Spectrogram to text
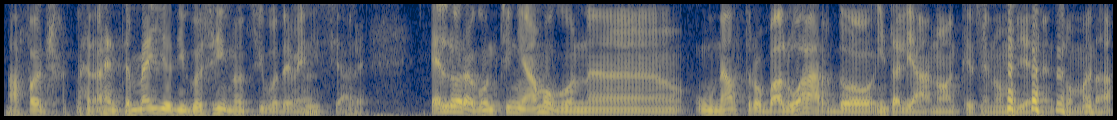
A fagiolo veramente meglio di così non si poteva iniziare eh sì. E allora continuiamo con uh, un altro baluardo italiano, anche se non viene insomma da...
